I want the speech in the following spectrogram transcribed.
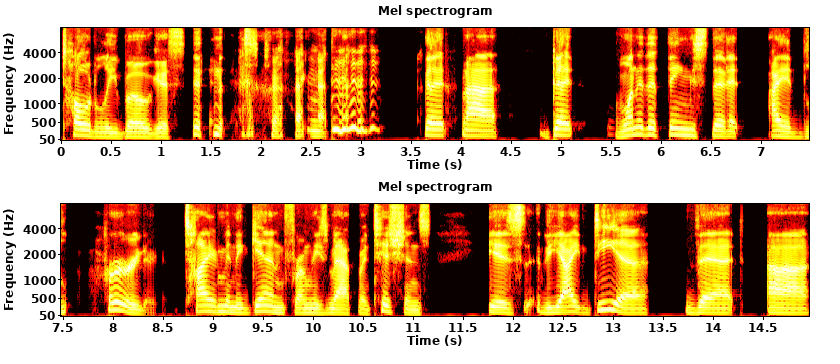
totally bogus. but, uh, but one of the things that I had heard time and again from these mathematicians is the idea that uh,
